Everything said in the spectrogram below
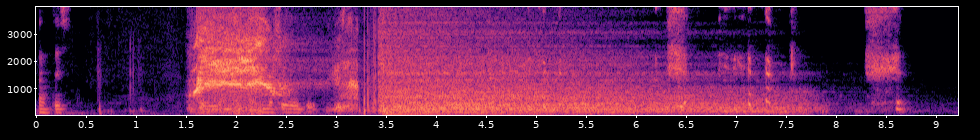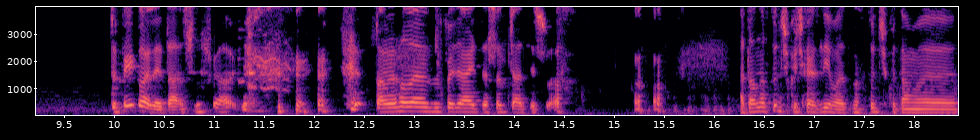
А, хтось. Машину прикольний танц, насправді. Саме головне зупиняється, щоб час ішов. А там на стульчику, чекай, зліва, на стульчику там. Е...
